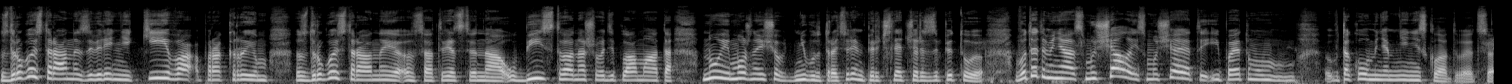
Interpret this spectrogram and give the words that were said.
С другой стороны, заверение Киева про Крым, с другой стороны, соответственно, убийство нашего иностранного дипломата. Ну и можно еще, не буду тратить время, перечислять через запятую. Вот это меня смущало и смущает, и поэтому такого у меня мнения складывается.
